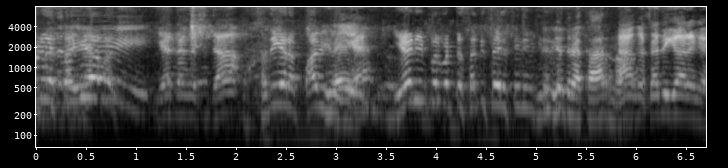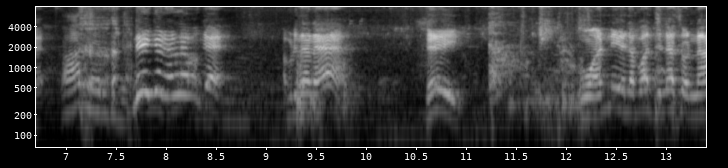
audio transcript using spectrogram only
தங்கையாவர். ஏன் தங்கச்சி தான் சதிகார பாவிகளே ஏன் இப்பேற்பட்ட சதி செயல் செய்து விட்டீர்கள்? இருக்குதுடா காரணம்? நாங்க சதிகாரங்க. காரணம் இருக்குது நீங்க நல்லவங்க. அப்படிதானே டேய் உன் அண்ணி என்னை பார்த்து என்ன சொன்னா?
